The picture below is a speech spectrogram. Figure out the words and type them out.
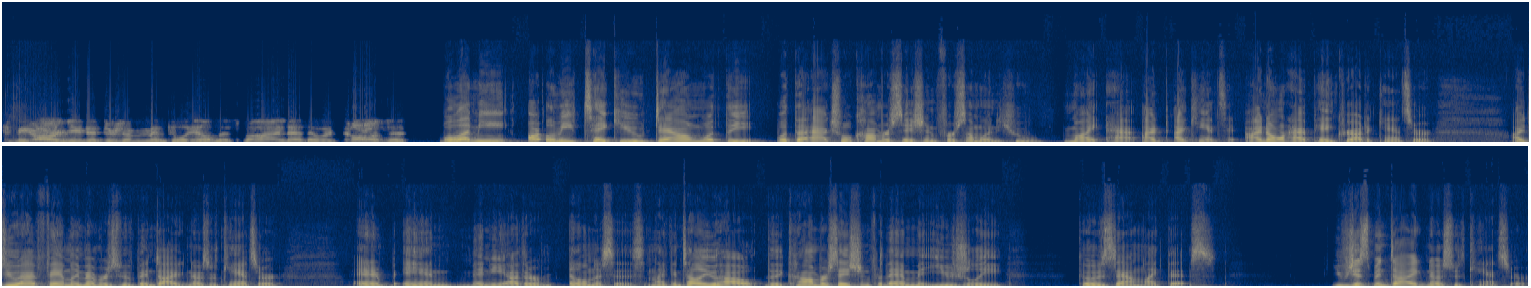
could be argued that there's a mental illness behind that that would cause it. Well, let me uh, let me take you down what the what the actual conversation for someone who might have. I, I can't say I don't have pancreatic cancer. I do have family members who've been diagnosed with cancer, and and many other illnesses, and I can tell you how the conversation for them it usually goes down like this: You've just been diagnosed with cancer.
